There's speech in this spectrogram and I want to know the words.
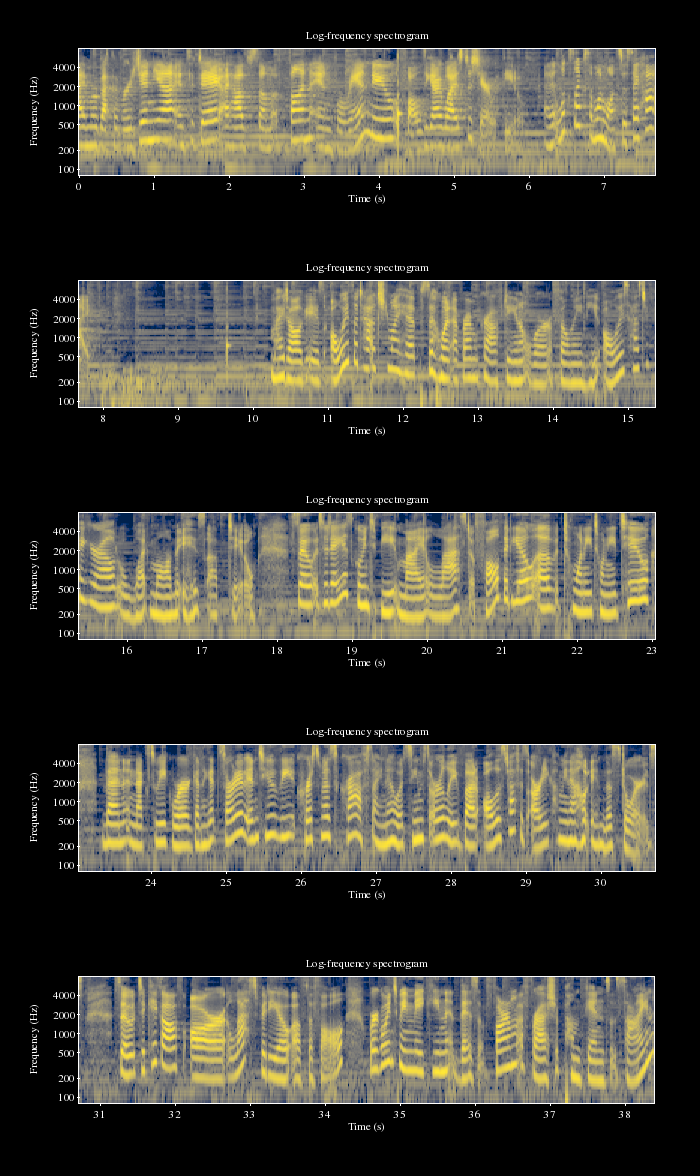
I'm Rebecca Virginia, and today I have some fun and brand new fall DIYs to share with you. And it looks like someone wants to say hi. My dog is always attached to my hip, so whenever I'm crafting or filming, he always has to figure out what mom is up to. So today is going to be my last fall video of 2022. Then next week, we're to get started into the Christmas crafts. I know it seems early, but all the stuff is already coming out in the stores. So to kick off our last video of the fall, we're going to be making this Farm Fresh Pumpkins sign.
